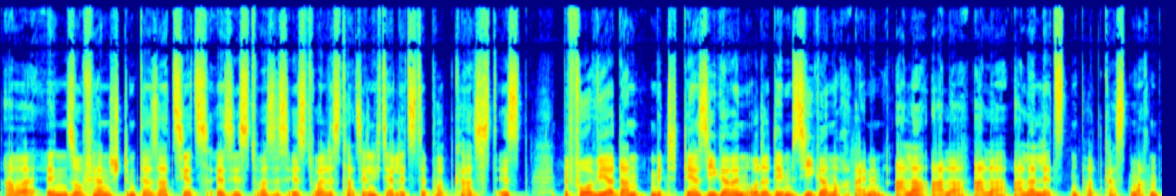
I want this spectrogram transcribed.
Aber insofern stimmt der Satz jetzt, es ist, was es ist, weil es tatsächlich der letzte Podcast ist. Bevor wir dann mit der Siegerin oder dem Sieger noch einen aller, aller, aller, allerletzten Podcast machen,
